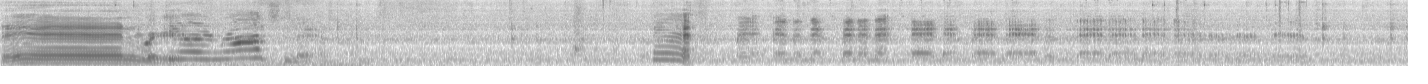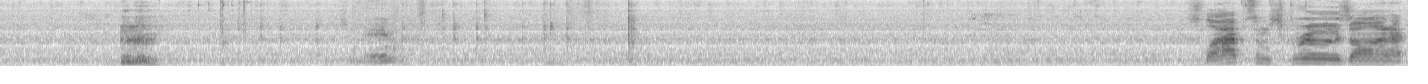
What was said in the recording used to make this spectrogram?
And What's the we're iron rods in there? yeah. what you mean? Slap some screws on it.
